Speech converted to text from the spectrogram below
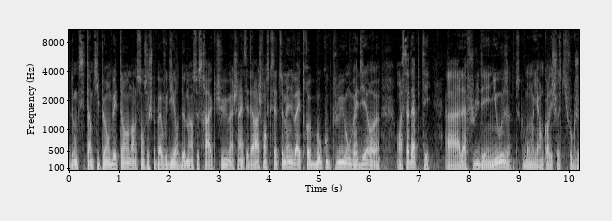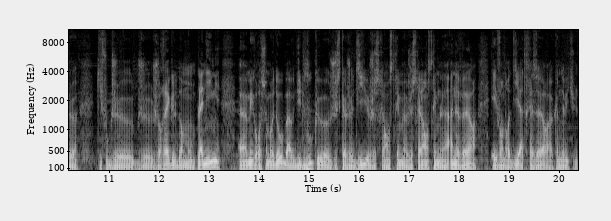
donc c'est un petit peu embêtant dans le sens où je peux pas vous dire demain ce sera actu, machin, etc. Je pense que cette semaine va être beaucoup plus, on va dire, on va s'adapter à l'afflux des news, parce que bon, il y a encore des choses qu'il faut que je règle dans mon planning. Euh, mais grosso modo, bah, dites-vous que jusqu'à jeudi, je serai, en stream, je serai là en stream à 9h et vendredi à 13h euh, comme d'habitude.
